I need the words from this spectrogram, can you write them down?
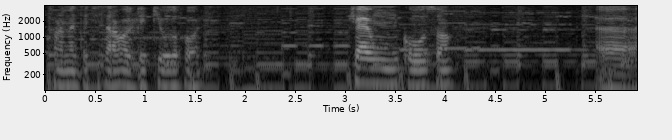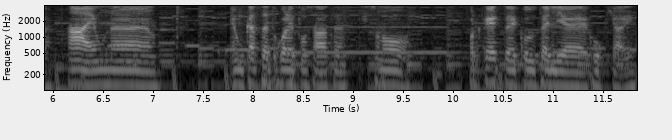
Probabilmente ci sarà qualche chiodo fuori. C'è un coso. Eh, ah, è un. eh, è un cassetto con le posate. Ci sono forchette, coltelli e cucchiai.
